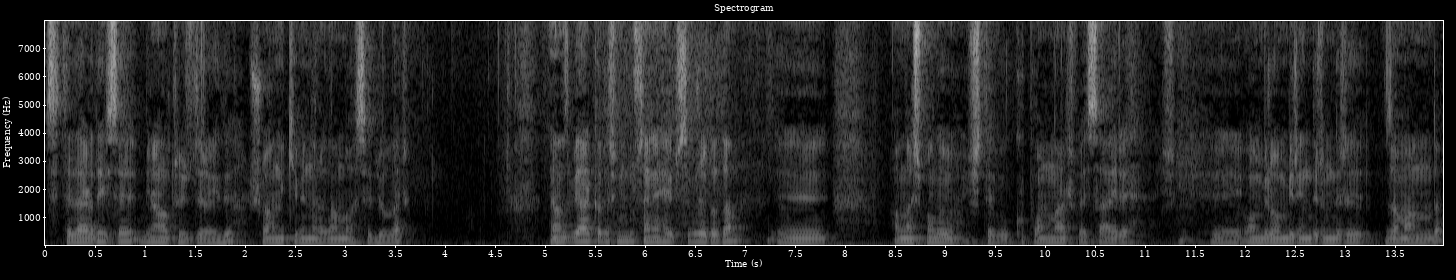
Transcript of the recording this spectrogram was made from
sitelerde ise 1600 liraydı. Şu an 2000 liradan bahsediyorlar. Yalnız bir arkadaşım bu sene hepsi buradan e, anlaşmalı işte bu kuponlar vesaire e, 11-11 indirimleri zamanında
